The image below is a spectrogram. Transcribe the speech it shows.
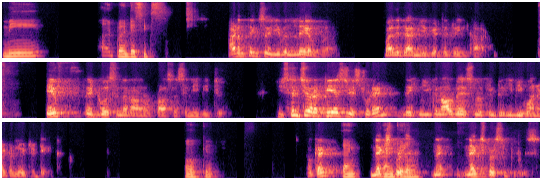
Me, uh, 26. I don't think so. You will live by the time you get the green card. If it goes in the normal process in EB2. Since you're a PhD student, you can always look into EB1 at a later date. Okay. Okay. Thank, next thank person. Ne- next person, please.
